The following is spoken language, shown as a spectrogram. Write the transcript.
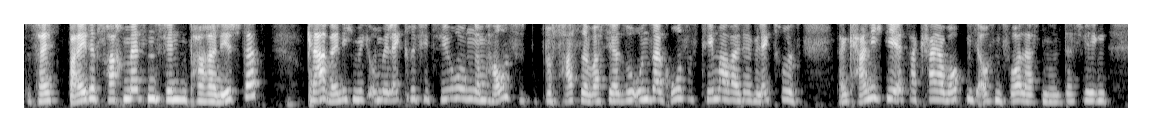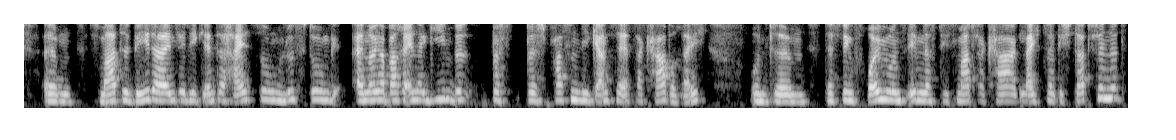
Das heißt, beide Fachmessen finden parallel statt. Klar, wenn ich mich um Elektrifizierung im Haus befasse, was ja so unser großes Thema bei der Elektro ist, dann kann ich die SAK ja überhaupt nicht außen vor lassen. Und deswegen ähm, smarte Bäder, intelligente Heizung, Lüftung, erneuerbare Energien be befassen die ganze SAK-Bereich. Und ähm, deswegen freuen wir uns eben, dass die Smart HK gleichzeitig stattfindet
